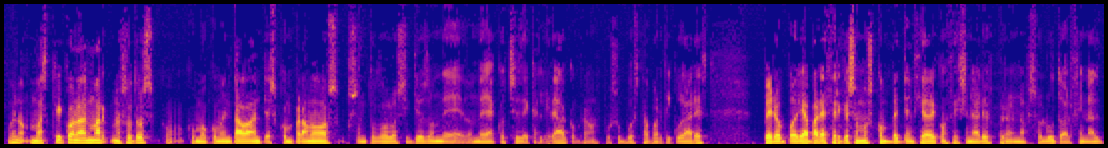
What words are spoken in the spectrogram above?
Bueno, más que con las marcas, nosotros, como, como comentaba antes, compramos pues, en todos los sitios donde, donde haya coches de calidad, compramos por supuesto a particulares, pero podría parecer que somos competencia de concesionarios, pero en absoluto. Al final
